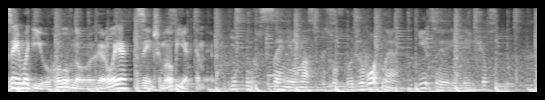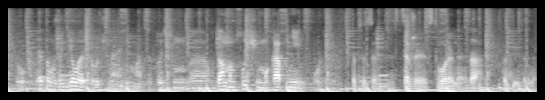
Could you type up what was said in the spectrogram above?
взаємодію головного героя з іншими об'єктами. Если в сцене у нас присутствуют животные, птицы или еще какие-то, то это уже делает ручная анимация. То есть м, э, в данном случае мокап не используется. Тобто це, це вже створено Да. комп'ютерно.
